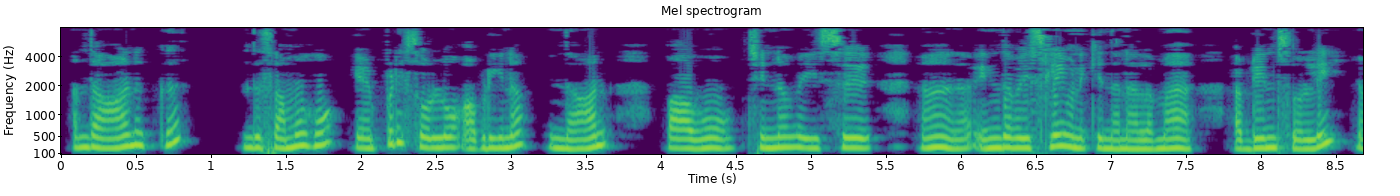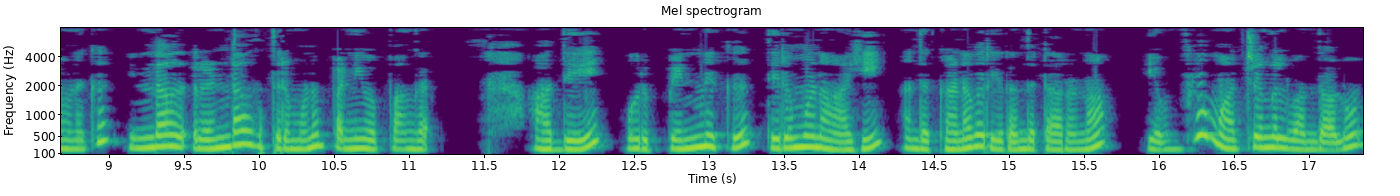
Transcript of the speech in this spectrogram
அந்த ஆணுக்கு இந்த சமூகம் எப்படி சொல்லும் அப்படின்னா இந்த ஆண் பாவம் சின்ன வயசு இந்த வயசுல இவனுக்கு இந்த நிலைமை அப்படின்னு சொல்லி இவனுக்கு இந்த ரெண்டாவது திருமணம் பண்ணி வைப்பாங்க. அதே ஒரு பெண்ணுக்கு திருமணம் ஆகி அந்த கணவர் இறந்துட்டாருன்னா எவ்வளவு மாற்றங்கள் வந்தாலும்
